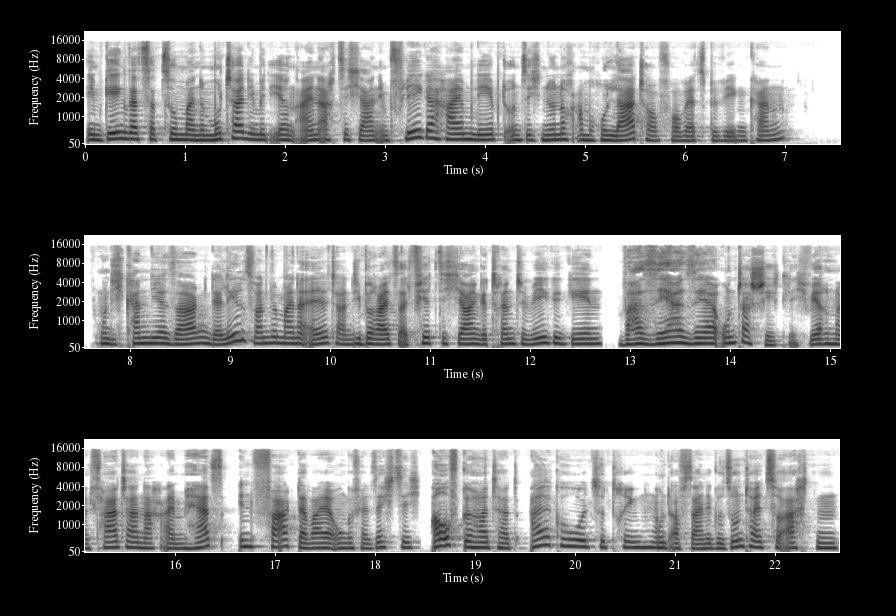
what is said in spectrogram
Im Gegensatz dazu meine Mutter, die mit ihren 81 Jahren im Pflegeheim lebt und sich nur noch am Rollator vorwärts bewegen kann. Und ich kann dir sagen, der Lebenswandel meiner Eltern, die bereits seit 40 Jahren getrennte Wege gehen, war sehr, sehr unterschiedlich. Während mein Vater nach einem Herzinfarkt, da war er ungefähr 60, aufgehört hat, Alkohol zu trinken und auf seine Gesundheit zu achten,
